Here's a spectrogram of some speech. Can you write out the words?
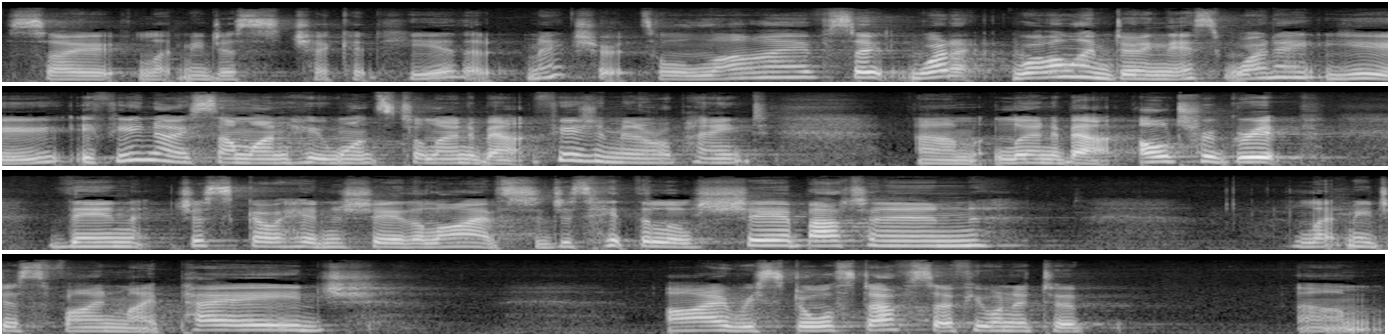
So let me just check it here, that make sure it's all live. So what, while I'm doing this, why don't you, if you know someone who wants to learn about Fusion Mineral Paint, um, learn about Ultra Grip, then just go ahead and share the live. So just hit the little share button. Let me just find my page. I restore stuff, so if you wanted to um,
